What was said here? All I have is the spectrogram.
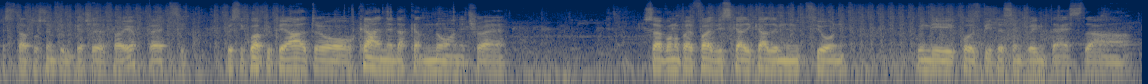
È stato sempre un piacere fare a pezzi. Questi qua più che altro carne da cannone, cioè servono per farvi scaricare le munizioni. Quindi colpite sempre in testa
